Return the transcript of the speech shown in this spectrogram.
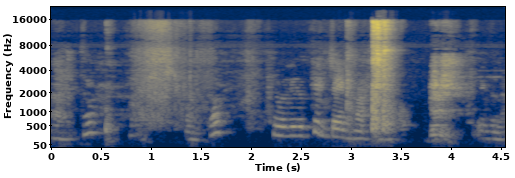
ಆಯಿತು ಆಯಿತು ಇವಾಗ ಇದಕ್ಕೆ ಜೈಂಟ್ ಮಾಡ್ಕೋಬೇಕು ಇದನ್ನ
